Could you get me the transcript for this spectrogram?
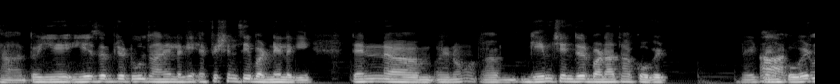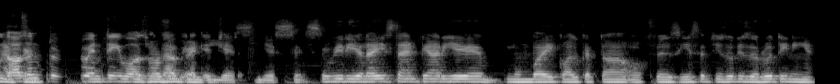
हाँ तो ये ये सब जो टूल्स आने लगे एफिशिएंसी बढ़ने लगी। Then you know game changer बढ़ा था COVID right when Ah, COVID happened 2020 was would have been a game 2020 yes yes yes. So we realized that यार ये मुंबई कोलकाता ऑफ़िस ये सब चीज़ों की ज़रूरत ही नहीं है.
